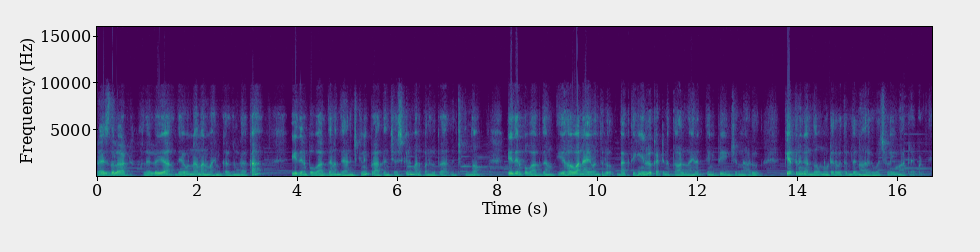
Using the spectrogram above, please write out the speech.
ప్రైజ్ ద లాడ్ హల్లెలూయ. దేవుని నామాన మహిమ కలుగును గాక. ఈ దినపు వాగ్దానం ధ్యానించుకుని ప్రార్థన చేసుకుని మన పనులు ప్రారంభించుకుందాం. ఈ దినపు వాగ్దానం యహోవా న్యాయవంతుడు భక్తిహీనులు కట్టిన తాళ్ళు ఆయన తెంపించున్నాడు కీర్తన గంధం నూట ఇరవై తొమ్మిది నాలుగు వచనంలో ఈ మాట రాయబడింది.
